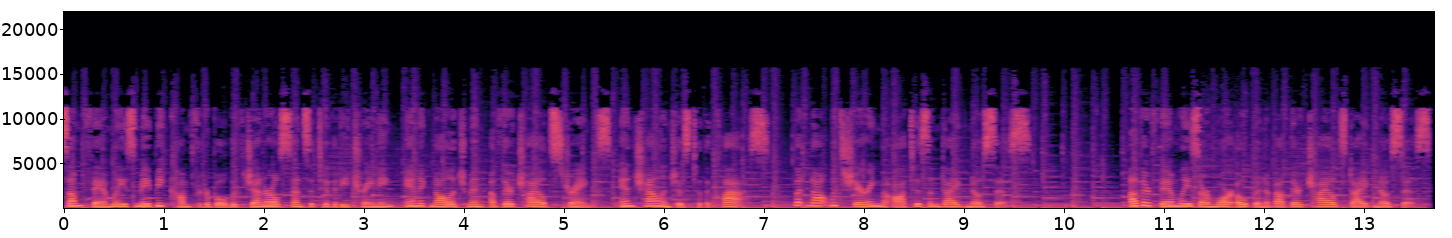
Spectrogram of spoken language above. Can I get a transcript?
Some families may be comfortable with general sensitivity training and acknowledgement of their child's strengths and challenges to the class, but not with sharing the autism diagnosis. Other families are more open about their child's diagnosis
